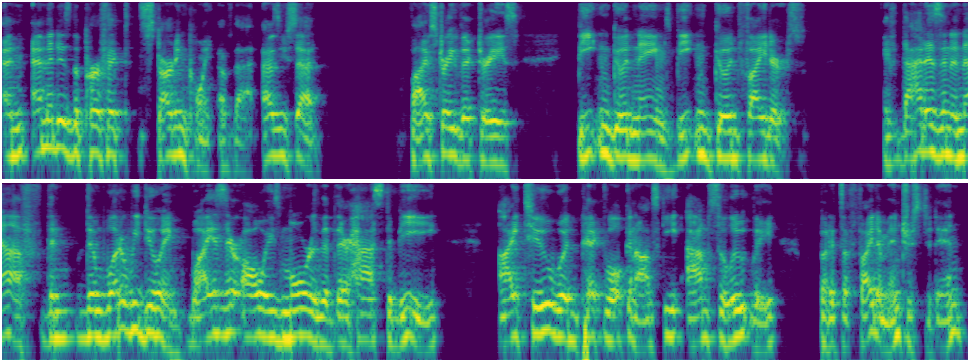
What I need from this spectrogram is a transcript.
and Emmett is the perfect starting point of that. As you said, five straight victories, beaten good names, beaten good fighters if that isn't enough, then then what are we doing? Why is there always more that there has to be? I too would pick Volkanovski, absolutely, but it's a fight I'm interested in.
